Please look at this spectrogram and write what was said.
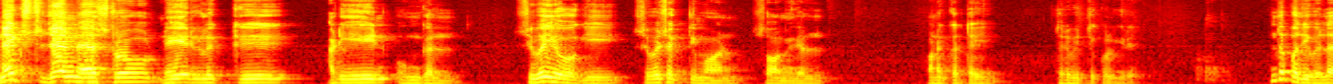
நெக்ஸ்ட் ஜென் ஆஸ்ட்ரோ நேயர்களுக்கு அடியேன் உங்கள் சிவயோகி சிவசக்திமான் சுவாமிகள் வணக்கத்தை தெரிவித்துக் கொள்கிறேன். இந்த பதிவில்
